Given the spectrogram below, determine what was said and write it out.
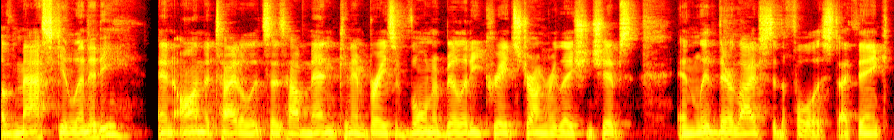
of masculinity, and on the title it says how men can embrace vulnerability, create strong relationships, and live their lives to the fullest. I think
